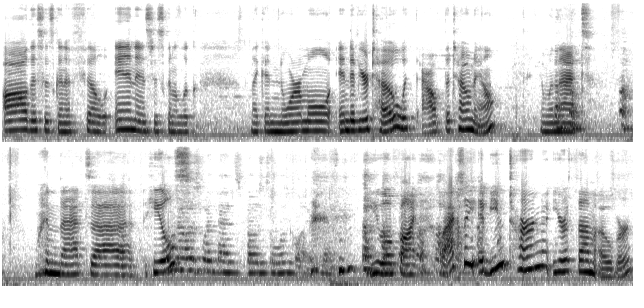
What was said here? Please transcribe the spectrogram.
all this is gonna fill in and it's just gonna look like a normal end of your toe without the toenail. And when that, when that uh, Who heals, knows what that's supposed to look like? you will find, well, actually, if you turn your thumb over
